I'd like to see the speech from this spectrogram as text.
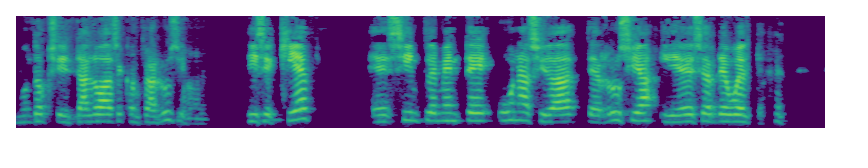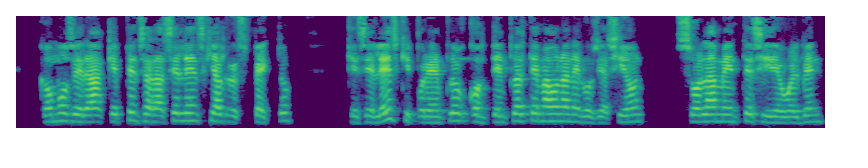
mundo occidental lo hace contra Rusia. Dice, Kiev es simplemente una ciudad de Rusia y debe ser devuelta. ¿Cómo será? ¿Qué pensará Zelensky al respecto? Que Zelensky, por ejemplo, contempla el tema de una negociación solamente si devuelven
